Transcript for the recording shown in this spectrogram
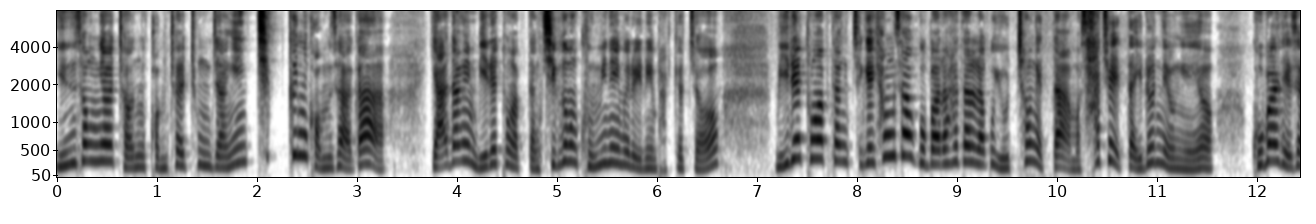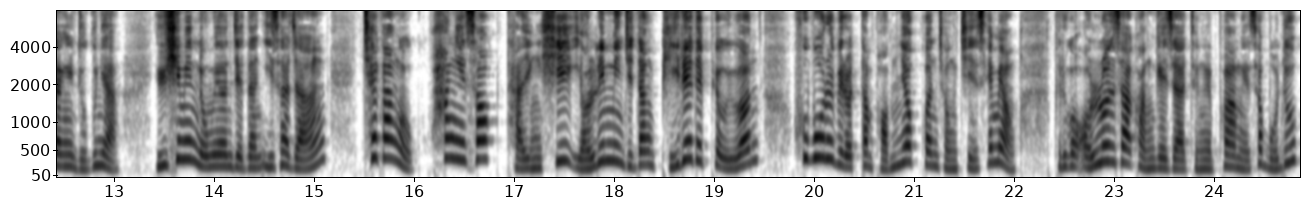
윤석열 전 검찰총장인 측근 검사가 야당인 미래통합당, 지금은 국민의힘으로 이름이 바뀌었죠. 미래통합당 측에 형사 고발을 해달라고 요청했다, 뭐 사주했다 이런 내용이에요. 고발 대상이 누구냐? 유시민 노무현 재단 이사장, 최강욱, 황희석, 당시 열린민주당 비례대표 의원 후보를 비롯한 법력권 정치인 3명, 그리고 언론사 관계자 등을 포함해서 모두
